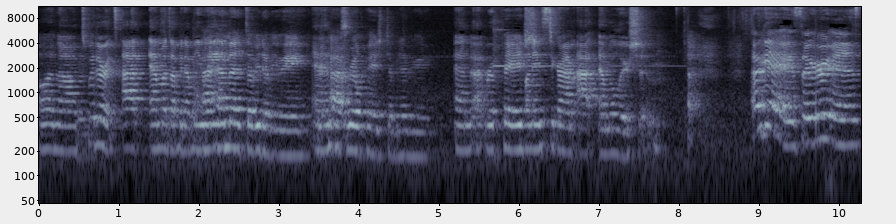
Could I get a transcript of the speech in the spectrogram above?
On uh, Twitter, it's at Emma WWE. At WWE. And- at real Paige WWE. and at Real Paige. on Instagram at Emmalution. Okay, so here is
